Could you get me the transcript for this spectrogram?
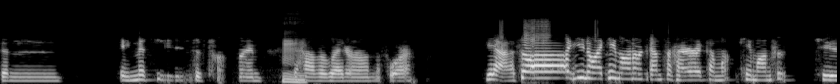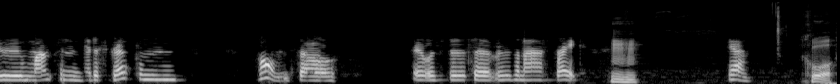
been a misuse of time mm-hmm. to have a writer on the floor yeah, so uh, you know, I came on, I was down for hire. I come, came on for two months and did a script and home. So it was just a, it was a nice break. Mm-hmm. Yeah. Cool.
